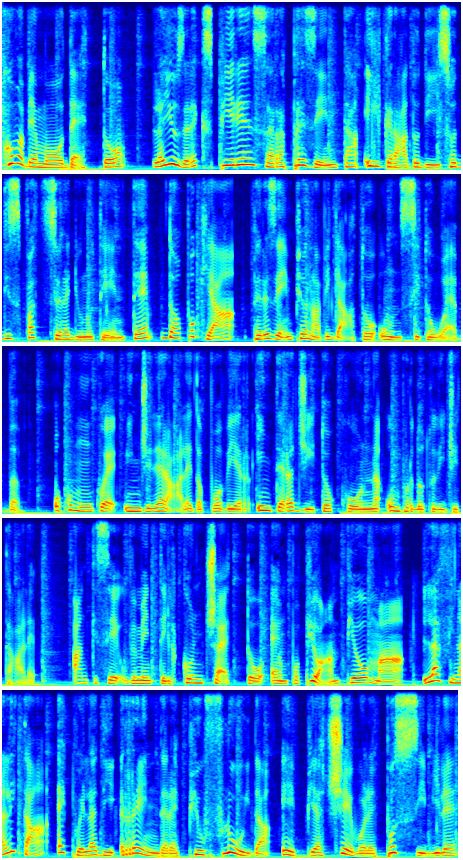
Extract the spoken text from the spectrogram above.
Come abbiamo detto, la user experience rappresenta il grado di soddisfazione di un utente dopo che ha, per esempio, navigato un sito web o comunque in generale dopo aver interagito con un prodotto digitale. Anche se ovviamente il concetto è un po' più ampio, ma la finalità è quella di rendere più fluida e piacevole possibile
